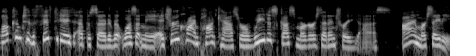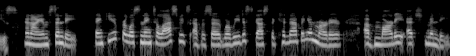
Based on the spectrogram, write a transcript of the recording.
Welcome to the 58th episode of It Wasn't Me, a true crime podcast where we discuss murders that intrigue us. I am Mercedes. And I am Cindy. Thank you for listening to last week's episode where we discussed the kidnapping and murder of Marty Etchamendy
